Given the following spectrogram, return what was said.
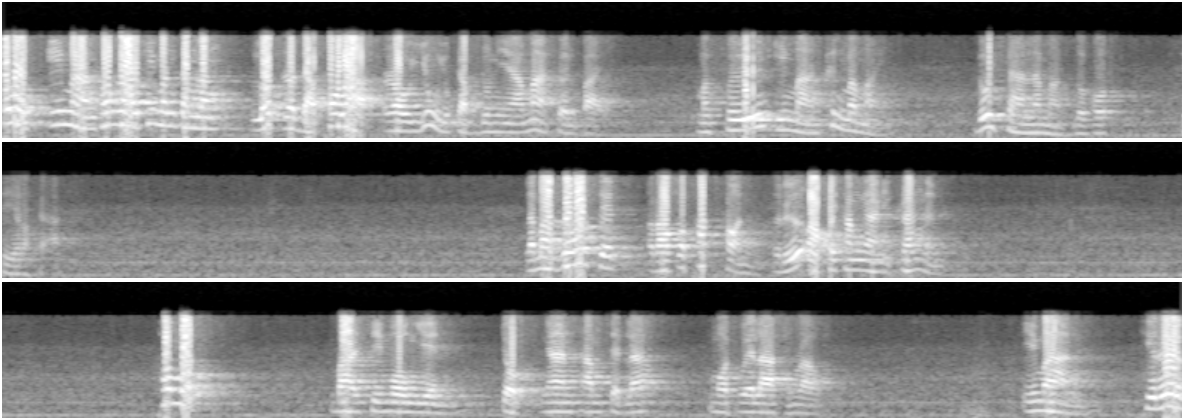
ปลุกอีหมานของเราที่มันกำลังลดระดับเพราะว่าเรายุ่งอยู่กับดุนยามากเกินไป มาฟื้นอีมานขึ้นมาใหม่ ด้วยการละหมาดซุฮรสี่รักาละหมาดซุฮรเสร็จเราก็พักผ่อนหรือออกไปทำงานอีกครั้งหนึ่งพอหมดบ่ายสี่โมงเย็นจบงานทำเสร็จแล้ว หมดเวลาของเราอีมานที่เริ่ม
